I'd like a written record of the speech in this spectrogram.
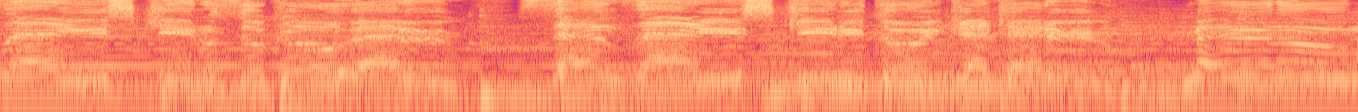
在意識の底を這う潜在意識に問いかける。目の前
